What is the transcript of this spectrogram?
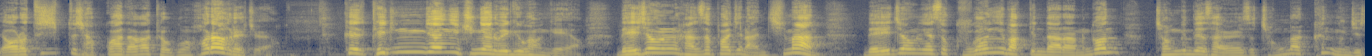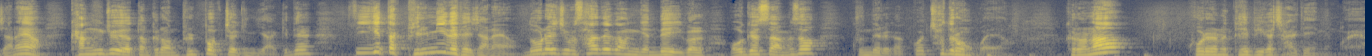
여러 트집도 잡고 하다가 결국은 허락을 해줘요. 그 굉장히 중요한 외교 관계예요. 내정을 간섭하진 않지만 내정에서 국왕이 바뀐다라는 건 정근대 사회에서 정말 큰 문제잖아요. 강조의 어떤 그런 불법적인 이야기들 이게 딱 빌미가 되잖아요. 너네 지금 사대 관계인데 이걸 어겼어 하면서 군대를 갖고 쳐들어온 거예요. 그러나 고려는 대비가 잘 돼 있는 거예요.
